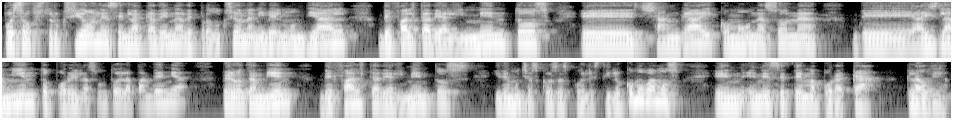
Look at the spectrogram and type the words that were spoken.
pues obstrucciones en la cadena de producción a nivel mundial, de falta de alimentos, eh, Shanghái como una zona de aislamiento por el asunto de la pandemia, pero también de falta de alimentos y de muchas cosas por el estilo. ¿Cómo vamos en, ese tema por acá, Claudia?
